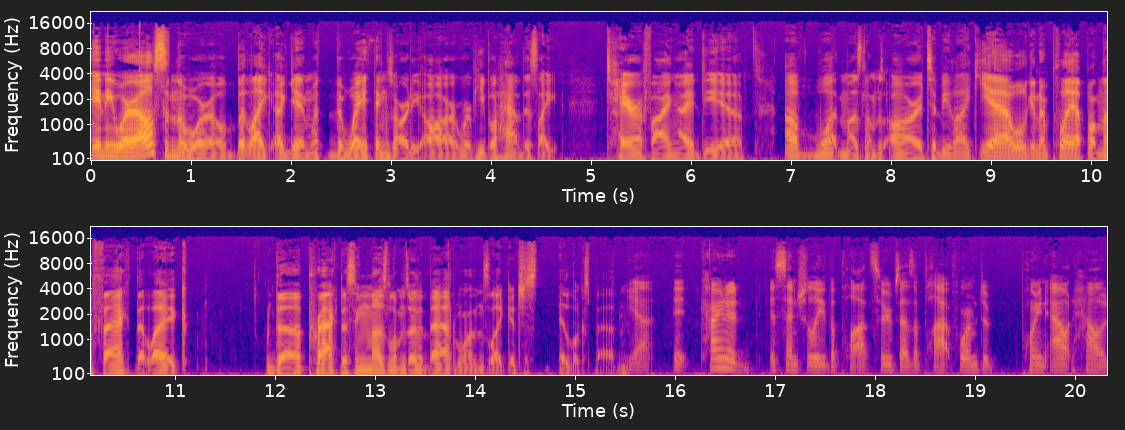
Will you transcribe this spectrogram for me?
anywhere else in the world, but like again, with the way things already are, where people have this like terrifying idea of what Muslims are to be like, yeah, we're gonna play up on the fact that like the practicing Muslims are the bad ones. Like it just it looks bad. Yeah, it kind of essentially the plot serves as a platform to point out how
